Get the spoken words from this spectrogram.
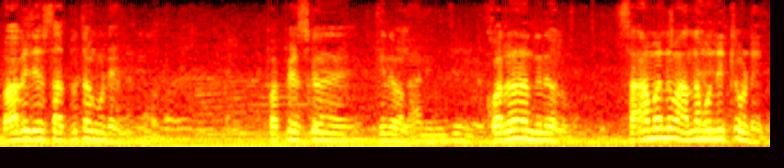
బాగా చేస్తే అద్భుతంగా ఉండేది. పప్పు వేసుకొని తినేవాళ్ళం. కొర్రనం తినేవాళ్ళం. సామాన్యం అన్నం ఉన్నట్లు ఉండేది.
